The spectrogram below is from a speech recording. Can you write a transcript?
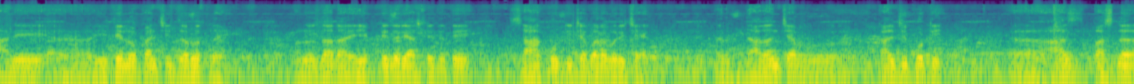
आणि अ, इथे लोकांची जरूरत नाही. मनोजदादा एकटे जरी असले तर ते सहा कोटीच्या बरोबरीचे आहेत. तर दादांच्या अ, काळजीपोटी अ, आजपासनं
